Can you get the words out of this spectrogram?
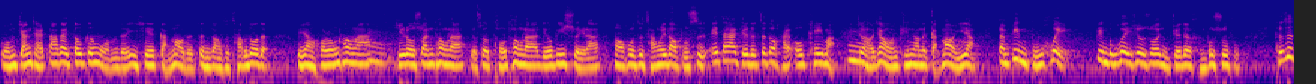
我们讲起来大概都跟我们的一些感冒的症状是差不多的，就像喉咙痛啦、肌肉酸痛啦、有时候头痛啦、流鼻水啦，哦，或是肠胃道不适，哎，大家觉得这都还 OK 嘛？就好像我们平常的感冒一样，但并不会，并不会就是说你觉得很不舒服。可是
